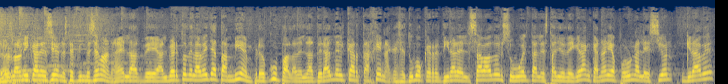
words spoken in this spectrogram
No es la única lesión este fin de semana, ¿eh? la de Alberto de la Bella también preocupa, la del lateral del Cartagena, que se tuvo que retirar el sábado en su vuelta al estadio de Gran Canaria por una lesión grave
